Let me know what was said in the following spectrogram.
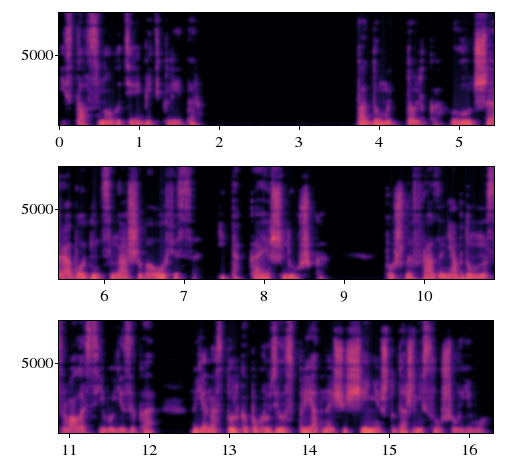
и стал снова теребить клитор. Подумать только, лучшая работница нашего офиса и такая шлюшка. Пошлая фраза необдуманно сорвалась с его языка, но я настолько погрузилась в приятное ощущение, что даже не слушала его.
